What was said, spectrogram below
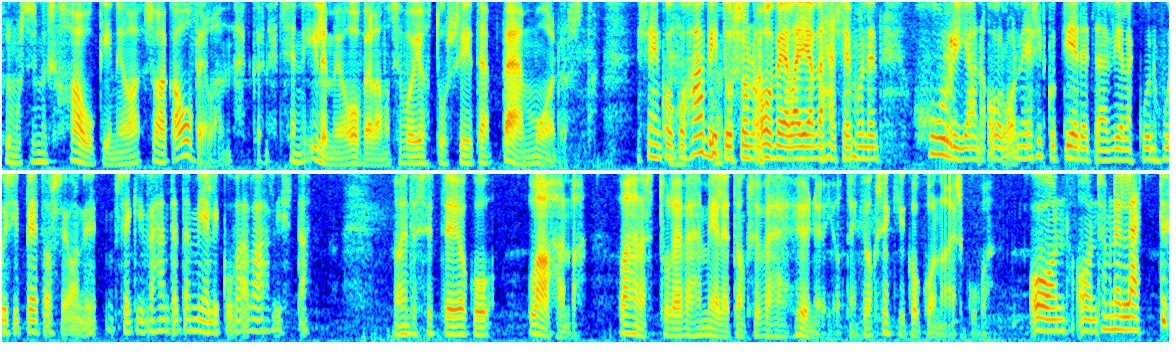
kyllä musta esimerkiksi hauki, niin on, se on aika ovelan näköinen. Et sen ilme on ovela, mutta se voi johtua siitä pään muodosta. Sen koko habitus on ovela ja vähän semmoinen hurjan olon. Ja sitten kun tiedetään vielä, kuin huisi peto se on, niin sekin vähän tätä mielikuvaa vahvistaa. No entäs sitten joku lahna? Lahnasta tulee vähän mieleen, että onko se vähän hönö jotenkin. Onko sekin kokonaiskuva? On, on semmoinen lätty,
